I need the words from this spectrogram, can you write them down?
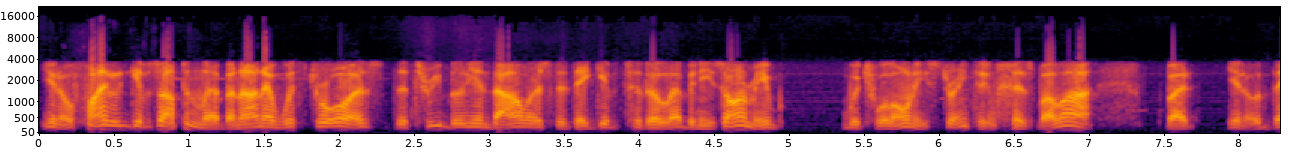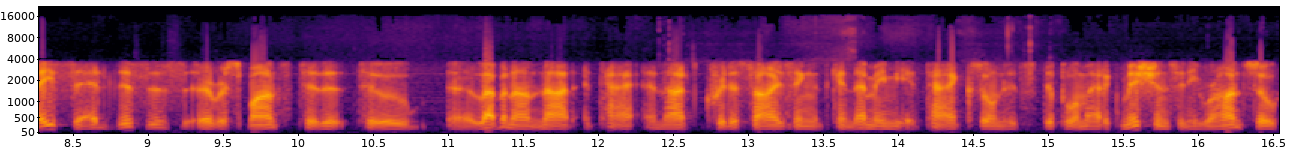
you know, finally gives up in Lebanon and withdraws the three billion dollars that they give to the Lebanese army, which will only strengthen Hezbollah. But you know, they said this is a response to the to uh, Lebanon not attack, not criticizing and condemning the attacks on its diplomatic missions in Iran. So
